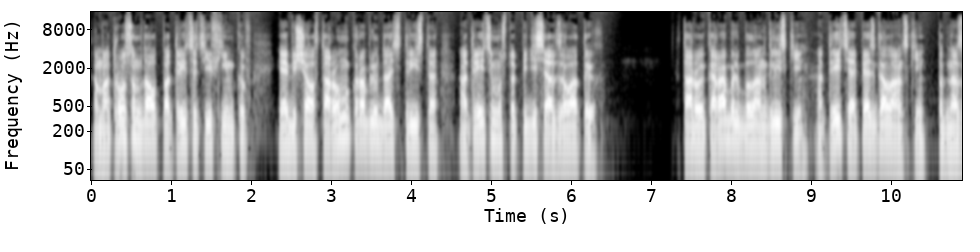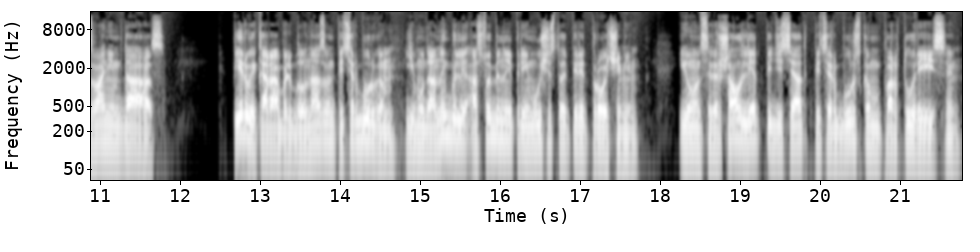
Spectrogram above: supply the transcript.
а матросам дал по 30 ефимков и обещал второму кораблю дать 300, а третьему 150 золотых. Второй корабль был английский, а третий опять голландский, под названием «Даас». Первый корабль был назван Петербургом, ему даны были особенные преимущества перед прочими, и он совершал лет 50 к петербургскому порту рейсы.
